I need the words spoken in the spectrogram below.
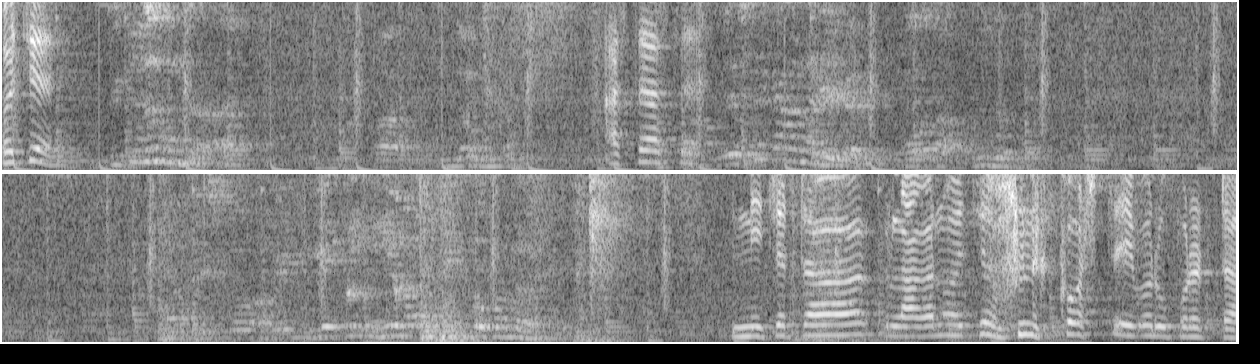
হচ্ছে আস্তে আস্তে। নিচেটা লাগানো হয়েছে অনেক কষ্টে এবার উপরেরটা।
